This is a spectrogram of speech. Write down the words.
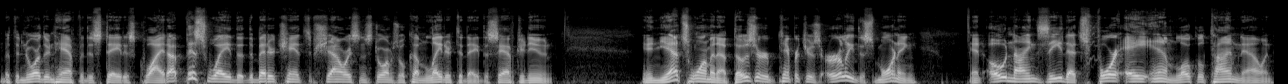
But the northern half of the state is quiet. Up this way, the, the better chance of showers and storms will come later today, this afternoon. And yeah, it's warming up. Those are temperatures early this morning at 09Z. That's 4 a.m. local time now. And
